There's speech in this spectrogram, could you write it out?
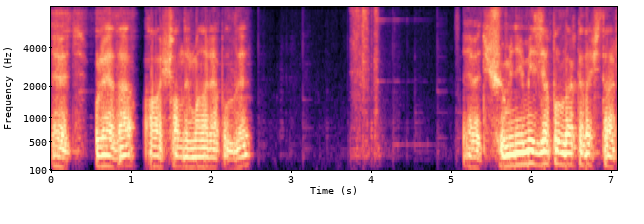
Evet buraya da ağaçlandırmalar yapıldı. Evet şöminemiz yapıldı arkadaşlar.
